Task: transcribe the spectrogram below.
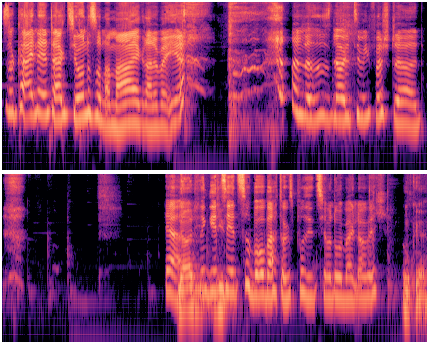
So keine Interaktion ist so normal, gerade bei ihr. Und das ist, glaube ich, ziemlich verstörend. Ja, Na, die- dann geht die- sie jetzt zur Beobachtungsposition rüber, glaube ich. okay.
